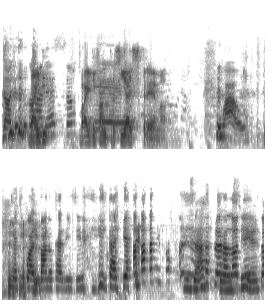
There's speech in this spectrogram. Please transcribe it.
no adesso come Vai di- adesso... Vai di eh, fantasia estrema. Wow! Cioè tipo Albano Carrisi italiano. Esatto, Allora l'ho sì. detto,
